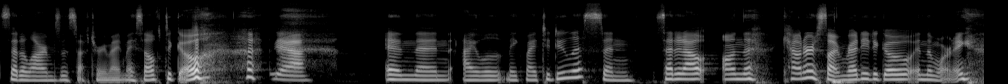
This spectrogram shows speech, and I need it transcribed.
set alarms and stuff to remind myself to go. yeah. And then I will make my to do lists and set it out on the counter so I'm ready to go in the morning.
